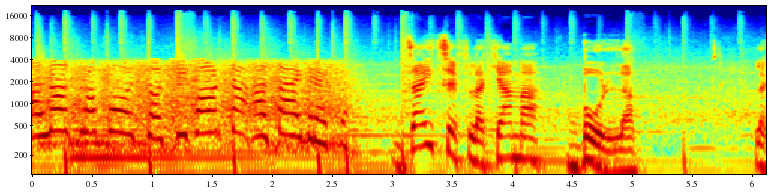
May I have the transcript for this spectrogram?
al nostro posto ci porta al tiebreak. Zaitsev la chiama bolla. La,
